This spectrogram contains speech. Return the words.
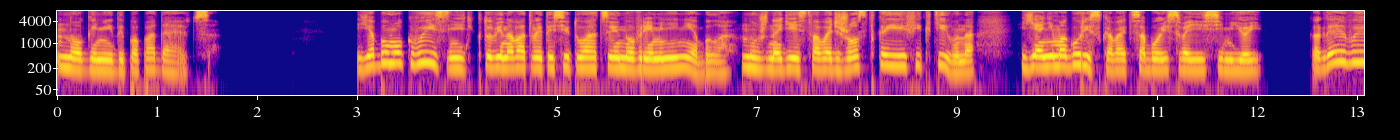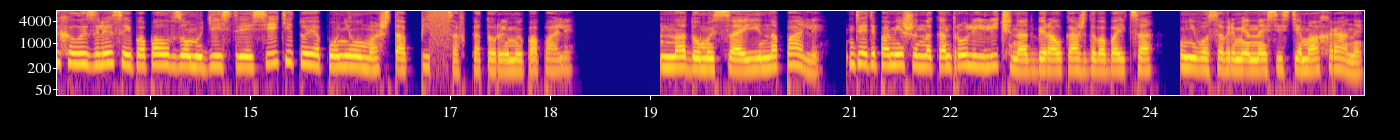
но гниды попадаются. Я бы мог выяснить, кто виноват в этой ситуации, но времени не было. Нужно действовать жестко и эффективно. Я не могу рисковать собой и своей семьей. Когда я выехал из леса и попал в зону действия сети, то я понял масштаб пицца, в который мы попали. На дом Исаи напали. Дядя помешан на контроле и лично отбирал каждого бойца. У него современная система охраны.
